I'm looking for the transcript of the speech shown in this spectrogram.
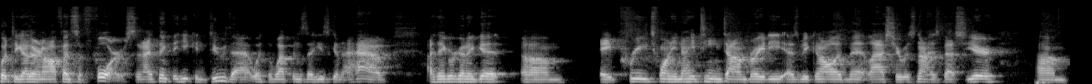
put together an offensive force. And I think that he can do that with the weapons that he's going to have. I think we're going to get um, a pre 2019 Tom Brady, as we can all admit, last year was not his best year. Um,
